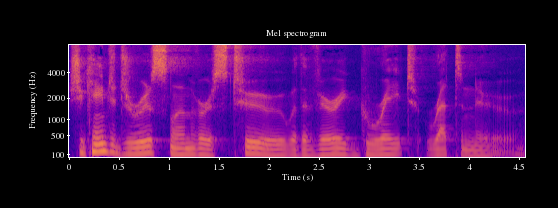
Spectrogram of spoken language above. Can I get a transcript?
She came to Jerusalem, verse 2, with a very great retinue.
